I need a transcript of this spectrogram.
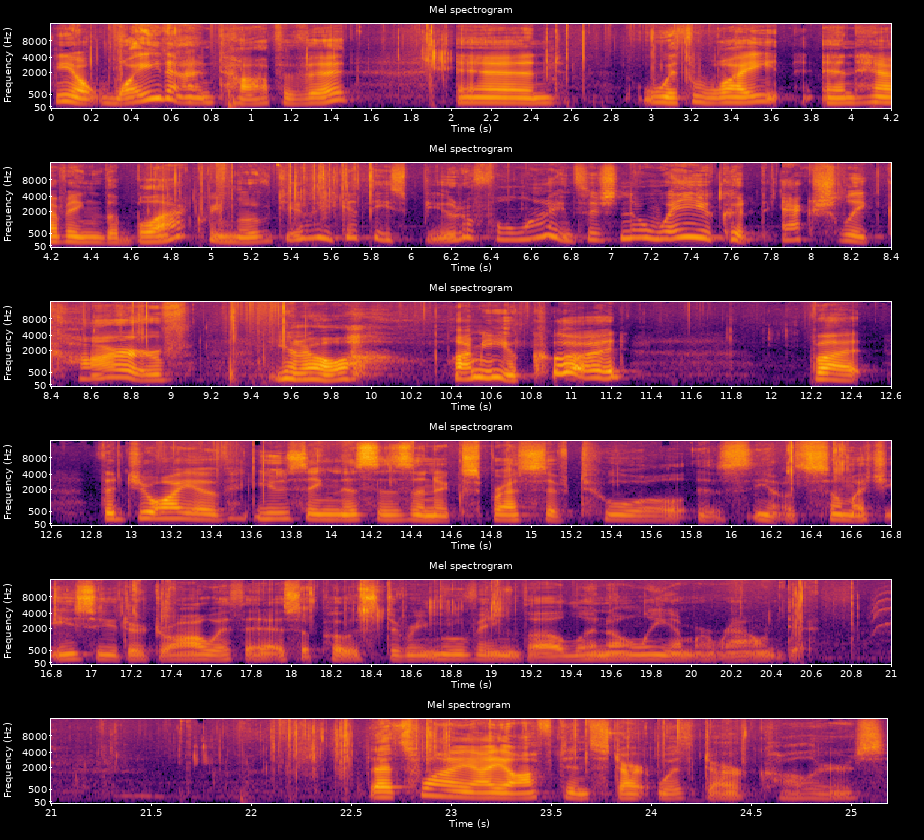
you know, white on top of it and with white and having the black removed, you, know, you get these beautiful lines. There's no way you could actually carve, you know, I mean, you could, but the joy of using this as an expressive tool is, you know, it's so much easier to draw with it as opposed to removing the linoleum around it. That's why I often start with dark colors.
